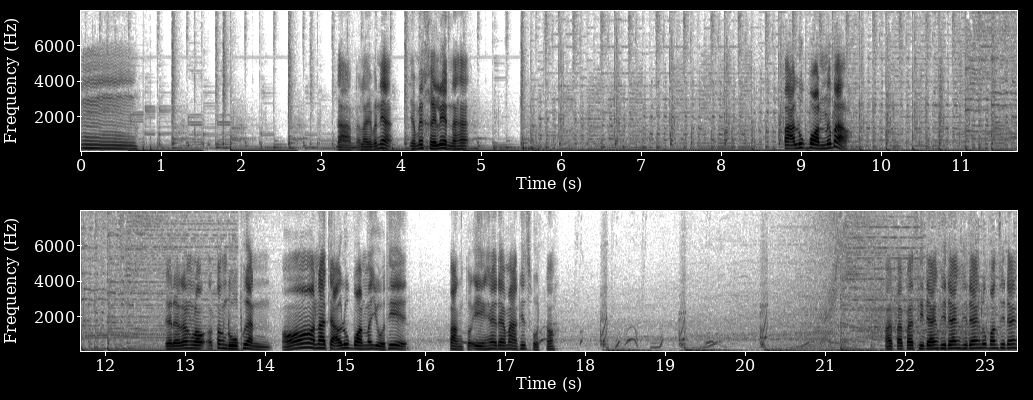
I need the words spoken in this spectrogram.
อืมด่านอะไรวะเนี่ย ยังไม่เคยเล่นนะฮะปลาลูกบอลหรือเปล่า เดี๋ยวเดี๋ยวต้องต้องดูเพื่อน อ๋อ น่าจะเอาลูกบอลมาอยู่ที่ฝั่งตัวเองให้ได้มากที่สุดเนาะ ไปไปไปสีแดงสีแดงสีแดงลูกบอลสีแดง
